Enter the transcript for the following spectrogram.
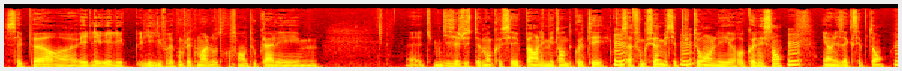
ses peurs euh, et, les, et les, les livrer complètement à l'autre? Enfin, en tout cas, les. euh, tu me disais justement que c'est pas en les mettant de côté que Mm. ça fonctionne, mais c'est plutôt en les reconnaissant Mm. et en les acceptant. Mm.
